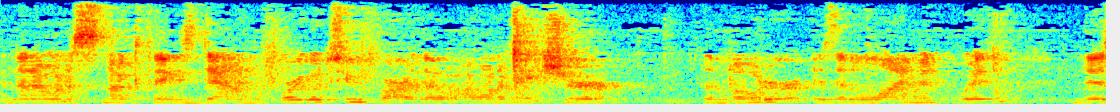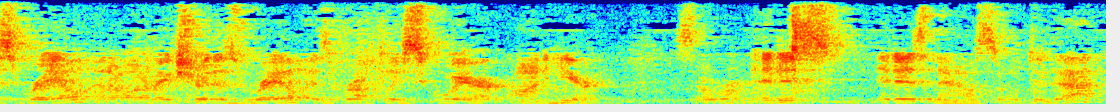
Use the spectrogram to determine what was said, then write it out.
And then I want to snug things down. Before I go too far though, I want to make sure the motor is in alignment with this rail and I want to make sure this rail is roughly square on here. So it is, it is now, so we'll do that.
